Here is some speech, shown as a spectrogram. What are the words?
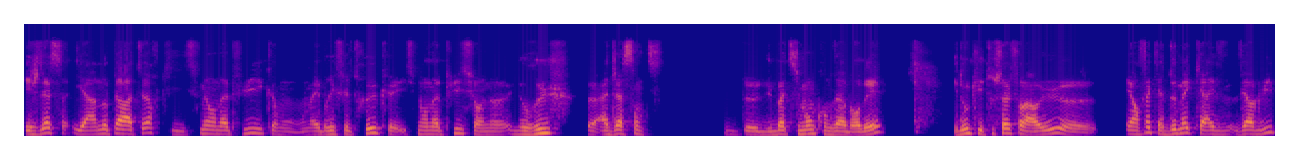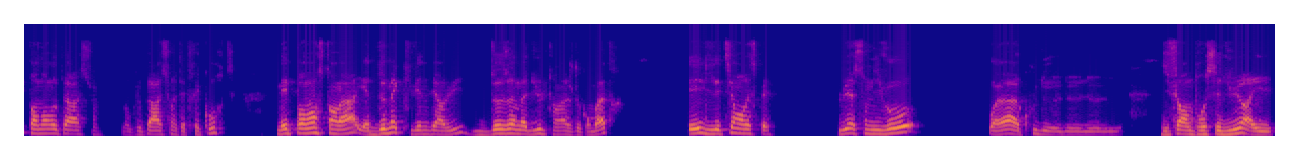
et je laisse, il y a un opérateur qui se met en appui, comme on avait briefé le truc, il se met en appui sur une, rue euh, adjacente du bâtiment qu'on devait aborder. Et donc, il est tout seul sur la rue. Euh, et en fait, il y a deux mecs qui arrivent vers lui pendant l'opération. Donc, l'opération était très courte. Mais pendant ce temps-là, il y a deux mecs qui viennent vers lui, deux hommes adultes en âge de combattre, et il les tient en respect. Lui, à son niveau, voilà, à coup de, différentes procédures, il,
